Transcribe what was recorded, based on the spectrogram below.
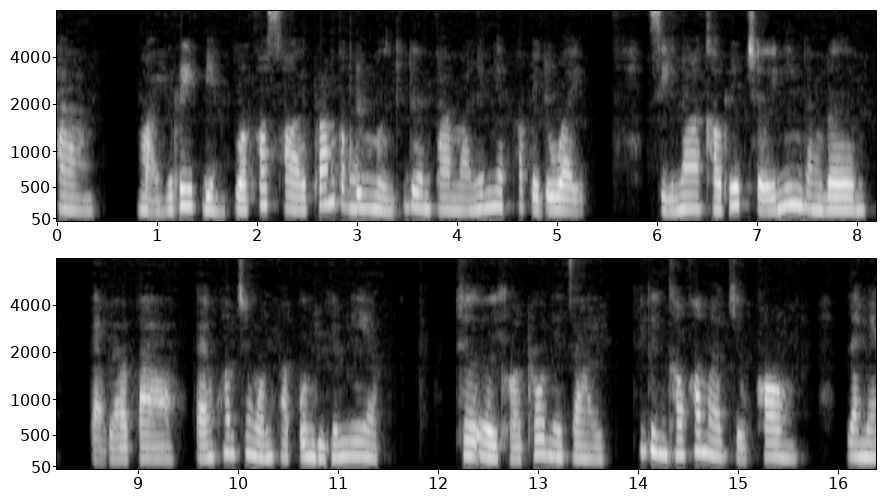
ทางไหมรีบเบี่ยงตัวเข้าซอยพร้อมกับดึงหมื่นที่เดินตามมาเงียบๆเข้าไปด้วย สีหน้าเขาเรียบเฉยนิ่งดังเดิม แต่แววตา แฝงความฉงนปะปนอยู่เงียบๆ เธอเอ่ยขอโทษในใจที่ดึงเขาเข้ามาเกี่ยวข้อง และแม้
